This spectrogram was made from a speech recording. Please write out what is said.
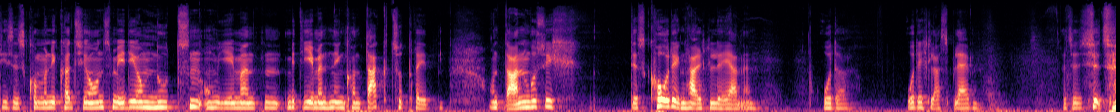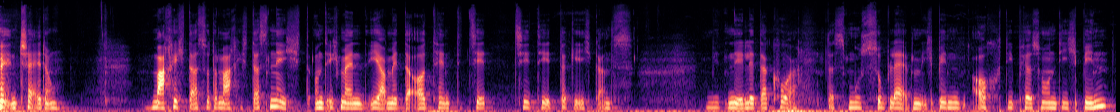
dieses Kommunikationsmedium nutzen, um jemanden, mit jemandem in Kontakt zu treten. Und dann muss ich das Coding halt lernen. Oder, oder ich lasse bleiben. Also es ist jetzt eine Entscheidung. Mache ich das oder mache ich das nicht? Und ich meine, ja, mit der Authentizität, da gehe ich ganz mit Nele d'accord. Das muss so bleiben. Ich bin auch die Person, die ich bin.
